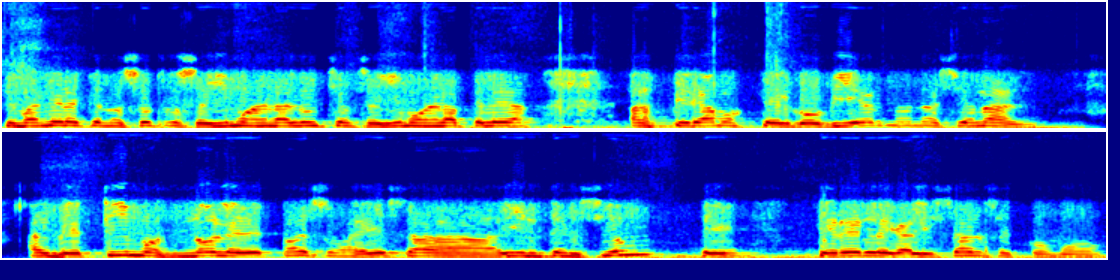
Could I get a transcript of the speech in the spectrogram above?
De manera que nosotros seguimos en la lucha, seguimos en la pelea, aspiramos que el gobierno nacional, advertimos, no le dé paso a esa intención de querer legalizarse como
